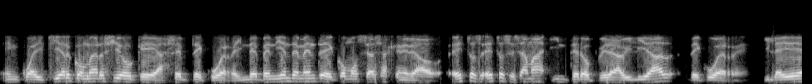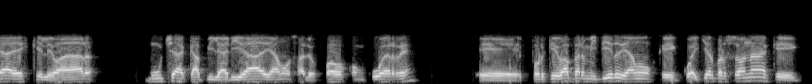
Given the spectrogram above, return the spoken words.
en cualquier comercio que acepte QR, independientemente de cómo se haya generado. Esto, esto se llama interoperabilidad de QR y la idea es que le va a dar mucha capilaridad, digamos, a los pagos con QR, eh, porque va a permitir, digamos, que cualquier persona que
